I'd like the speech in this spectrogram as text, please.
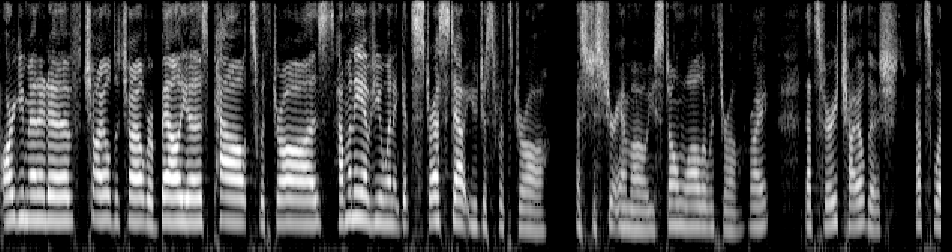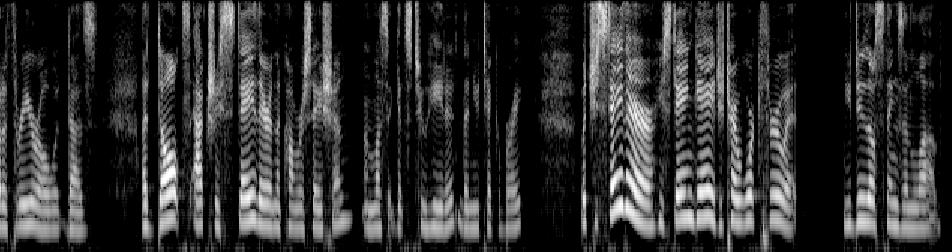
argumentative, child to child, rebellious, pouts, withdraws. How many of you, when it gets stressed out, you just withdraw? That's just your MO. You stonewall or withdraw, right? That's very childish. That's what a three year old does. Adults actually stay there in the conversation unless it gets too heated, then you take a break. But you stay there, you stay engaged, you try to work through it. You do those things in love.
